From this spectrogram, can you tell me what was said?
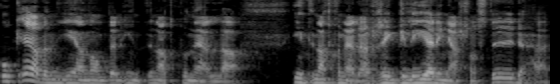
och även genom den internationella, internationella regleringar som styr det här.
